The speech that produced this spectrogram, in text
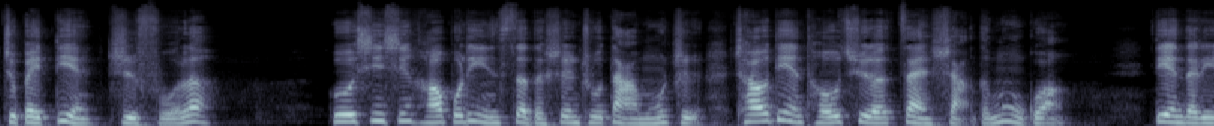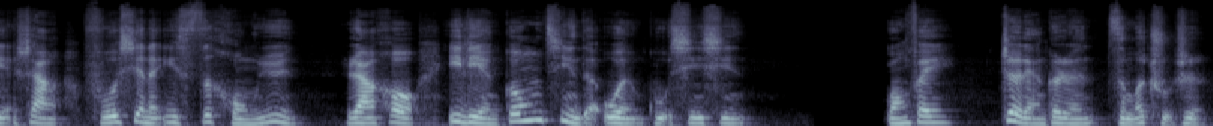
就被电制服了。古欣欣毫不吝啬地伸出大拇指，朝殿投去了赞赏的目光。殿的脸上浮现了一丝红晕，然后一脸恭敬地问古欣欣：“王妃，这两个人怎么处置？”“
